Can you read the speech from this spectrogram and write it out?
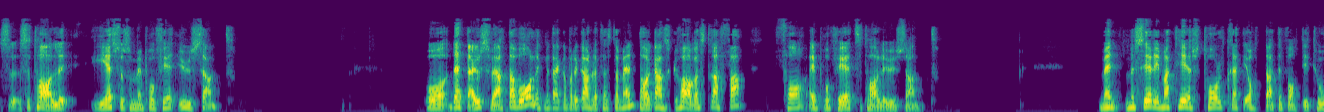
så, så taler Jesus som en profet usant. Og Dette er jo svært alvorlig med tanke på Det gamle testamentet har ganske harde straffer for en profet som taler usant. Men vi ser i Matteus 12, 38-42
